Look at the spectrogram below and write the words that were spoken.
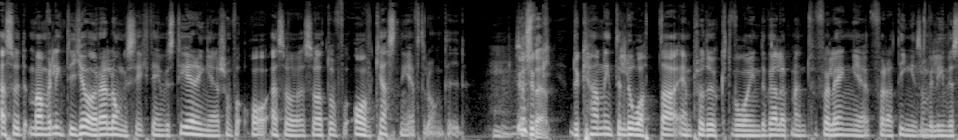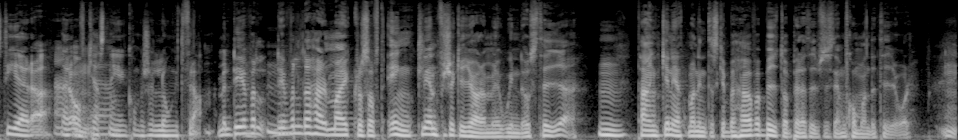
Alltså man vill inte göra långsiktiga investeringar som får, alltså, så att de får avkastning efter lång tid. Mm. Just du, du kan inte låta en produkt vara in development för, för länge för att ingen som vill investera när Mm. avkastningen kommer så långt fram. Men det är, väl, det är Mm. väl det här Microsoft äntligen försöker göra med Windows 10. Mm. Tanken är att man inte ska behöva byta operativsystem kommande 10 år. Mm.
